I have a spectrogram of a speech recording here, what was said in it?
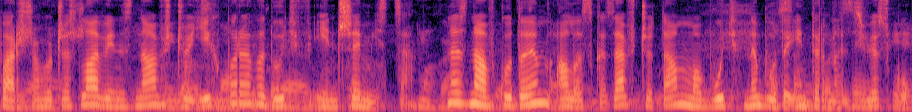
Першого числа він знав, що їх переведуть в інше місце. Не знав куди, але сказав, що там, мабуть, не буде інтернет-зв'язку.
